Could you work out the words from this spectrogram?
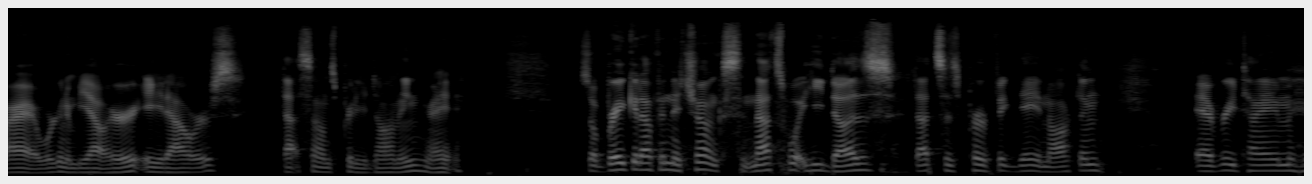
All right, we're going to be out here eight hours. That sounds pretty daunting, right? So break it up into chunks, and that's what he does. That's his perfect day knocking every time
